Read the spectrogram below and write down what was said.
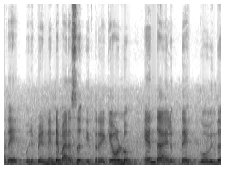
അതെ ഒരു പെണ്ണിന്റെ മനസ്സ് ഇത്രയൊക്കെ ഉള്ളൂ. എന്തായാലും ദേ ഗോവിന്ദ്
